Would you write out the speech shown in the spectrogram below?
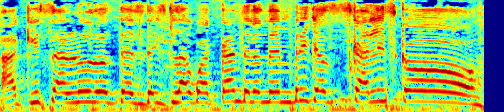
Aquí saludos desde Islahuacán de los Membrillos, Jalisco.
